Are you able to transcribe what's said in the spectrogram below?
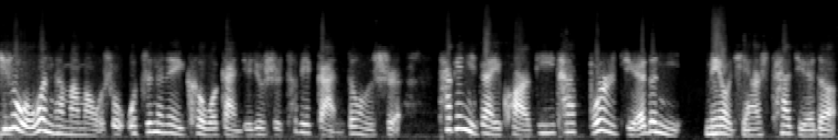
其实我问他妈妈，我说我真的那一刻，我感觉就是特别感动的是，他跟你在一块儿，第一他不是觉得你没有钱，而是他觉得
